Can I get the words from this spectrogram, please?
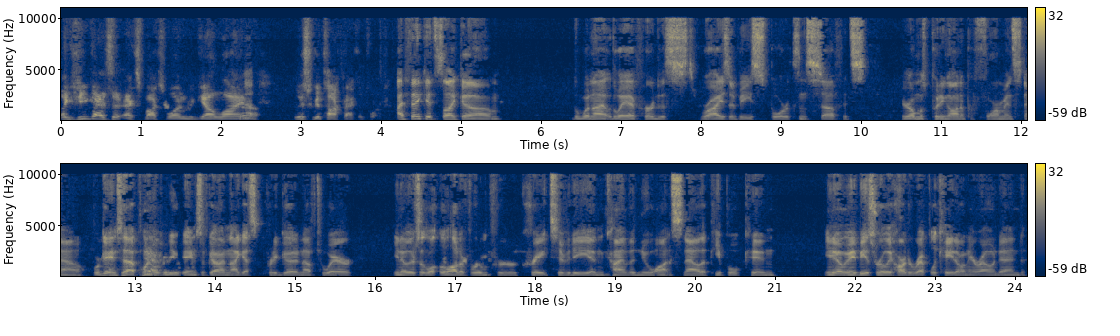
Like if you guys at Xbox One we get online, Yeah. at least we could talk back and forth. I think it's like um the when I the way I've heard this rise of esports and stuff, it's you're almost putting on a performance now. We're getting to that point Yeah. where video games have gotten, I guess, pretty good enough to where you know there's a, lo- a lot of room for creativity and kind of the nuance now that people can, you know, maybe it's really hard to replicate on your own end.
